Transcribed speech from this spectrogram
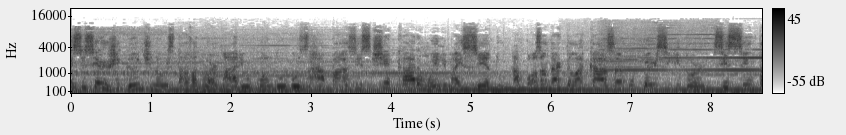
Esse ser gigante não estava no armário quando os rapazes checaram ele mais cedo. Após andar pela casa, o perseguidor se senta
